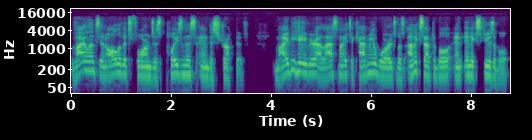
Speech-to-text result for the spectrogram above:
"Violence in all of its forms is poisonous and destructive." My behavior at last night's Academy Awards was unacceptable and inexcusable.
